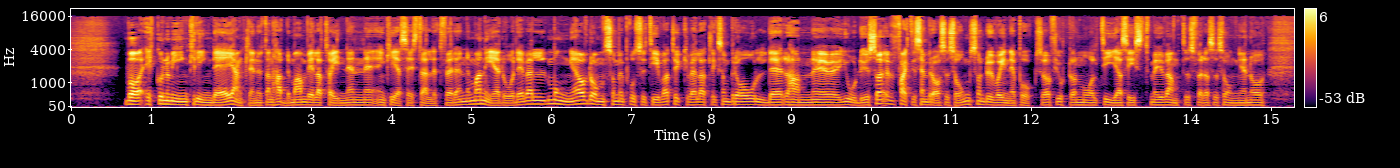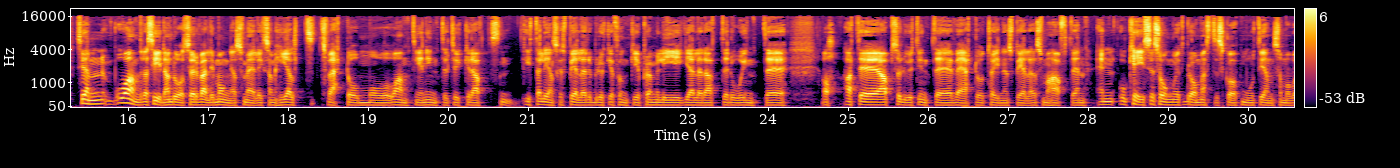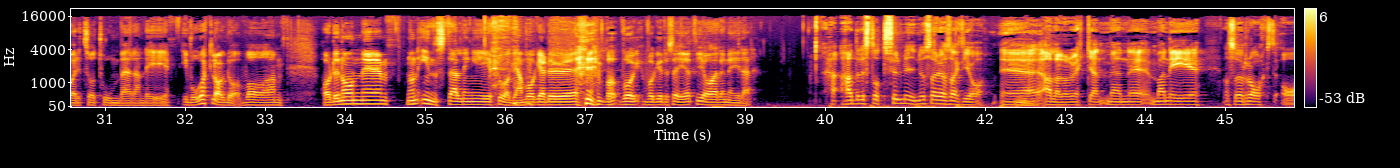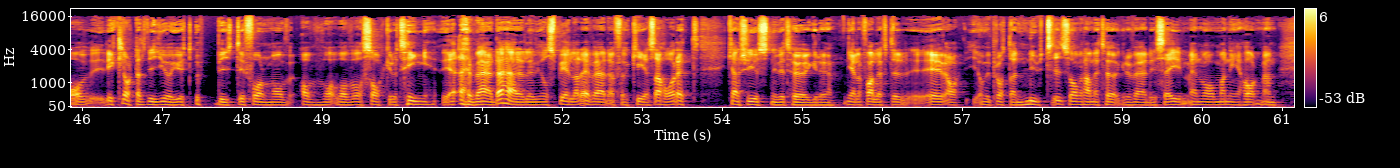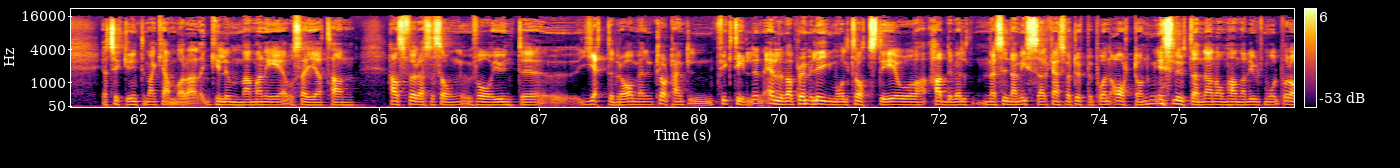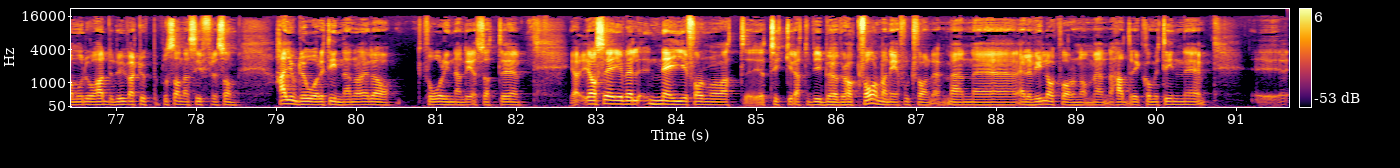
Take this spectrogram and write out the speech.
vad ekonomin kring det är egentligen utan hade man velat ta in en, en Kesa istället för en Mané då. Det är väl många av dem som är positiva tycker väl att liksom bra ålder. Han eh, gjorde ju så, faktiskt en bra säsong som du var inne på också. 14 mål, 10 assist med Juventus förra säsongen. Och sen å andra sidan då så är det väldigt många som är liksom helt tvärtom och, och antingen inte tycker att italienska spelare brukar funka i Premier League eller att det då inte ja, att det absolut inte är värt att ta in en spelare som har haft en, en okej okay säsong och ett bra mästerskap mot en som har varit så tombärande i, i vårt lag då. Vad, har du någon, eh, någon inställning i frågan? Vågar du, vågar du säga ett ja eller nej där? Hade det stått Firmino så hade jag sagt ja eh, mm. alla dagar i veckan. Men eh, man är alltså rakt av. Det är klart att vi gör ju ett uppbyte i form av, av vad, vad, vad saker och ting är värda här. Eller vad spelare är värda. För Kesa har ett kanske just nu ett högre, i alla fall efter, eh, ja, om vi pratar nutid så har väl han ett högre värde i sig än vad Mané har. Men jag tycker inte man kan bara glömma Mané och säga att han Hans förra säsong var ju inte eh, jättebra. Men klart han fick till en 11 Premier League mål trots det och hade väl med sina missar kanske varit uppe på en 18 i slutändan om han hade gjort mål på dem. Och då hade du varit uppe på sådana siffror som han gjorde året innan eller ja, två år innan det. Så att eh, jag, jag, säger väl nej i form av att jag tycker att vi behöver ha kvar Mané fortfarande. Men, eh, eller vill ha kvar honom. Men hade det kommit in eh,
